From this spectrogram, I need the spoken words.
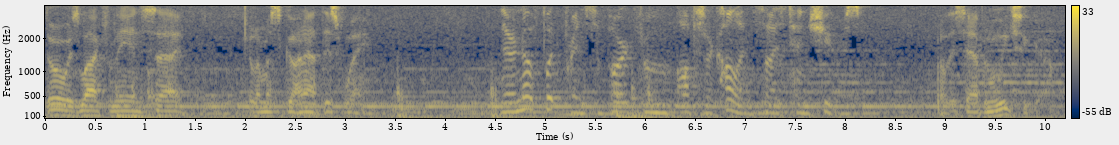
Door was locked from the inside. Killer must have gone out this way. There are no footprints apart from Officer Collins' size 10 shoes. Well, this happened weeks ago.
